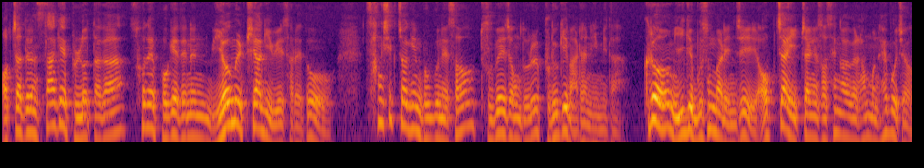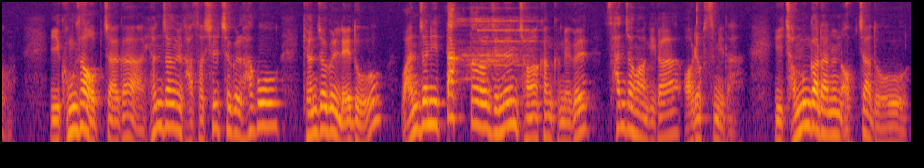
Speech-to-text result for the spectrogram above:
업자들은 싸게 불렀다가 손해 보게 되는 위험을 피하기 위해서라도 상식적인 부분에서 두 배 정도를 부르기 마련입니다. 그럼 이게 무슨 말인지 업자 입장에서 생각을 한번 해보죠. 이 공사업자가 현장을 가서 실측을 하고 견적을 내도 완전히 딱 떨어지는 정확한 금액을 산정하기가 어렵습니다. 이 전문가라는 업자도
